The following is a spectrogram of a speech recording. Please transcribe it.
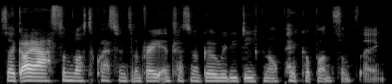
So like I ask them lots of questions and I'm very interested. I'll go really deep and I'll pick up on something.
